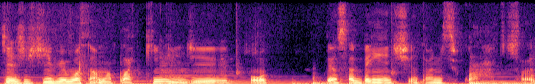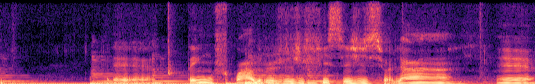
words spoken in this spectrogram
que a gente devia botar uma plaquinha de pô, pensa bem antes de entrar nesse quarto, sabe? É, tem uns quadros difíceis de se olhar, é,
